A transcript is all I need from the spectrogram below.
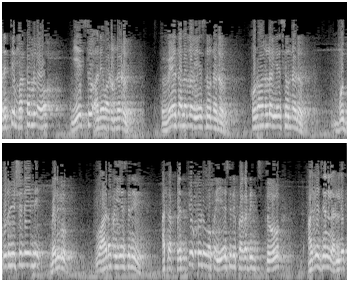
ప్రతి మతంలో యేసు అనేవాడు ఉన్నాడు. వేదాలలో యేసు ఉన్నాడు. కురాన్లో యేసు ఉన్నాడు. బుద్ధుడు చూసింది వెలుగు. వాడొక యేసుని. అట్లా ప్రతి ఒక్కడు ఒక యేసుని ప్రకటిస్తూ అన్యజనుల లేక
